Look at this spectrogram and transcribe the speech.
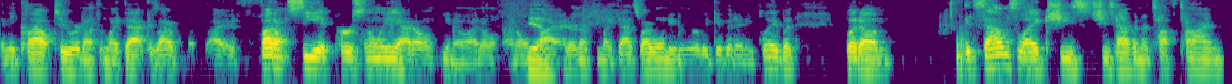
any clout to or nothing like that because I, I, if I don't see it personally, I don't, you know, I don't I don't yeah. buy it or nothing like that, so I won't even really give it any play. But but um, it sounds like she's she's having a tough time,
